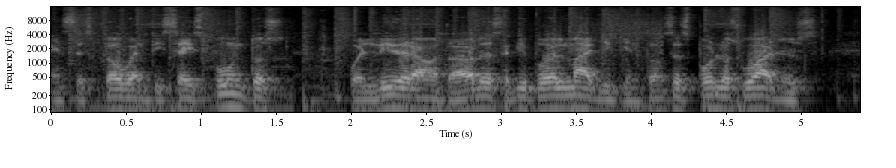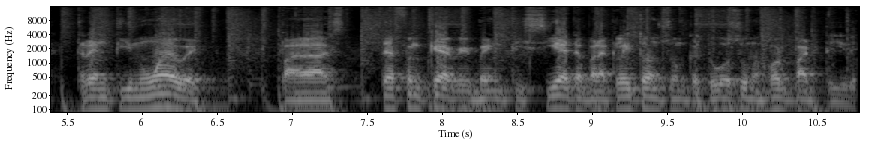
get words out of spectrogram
encestó 26 puntos. Fue el líder anotador de este equipo del Magic. Y entonces por los Warriors 39 para Stephen Curry, 27 para Clay Thompson que tuvo su mejor partido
